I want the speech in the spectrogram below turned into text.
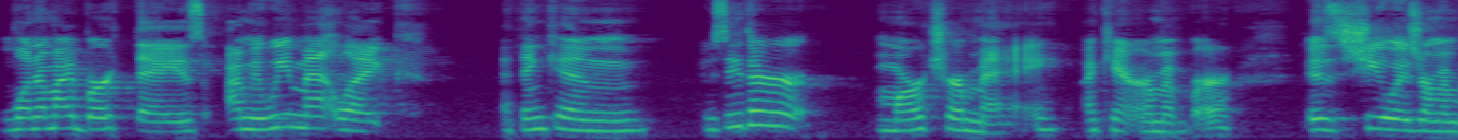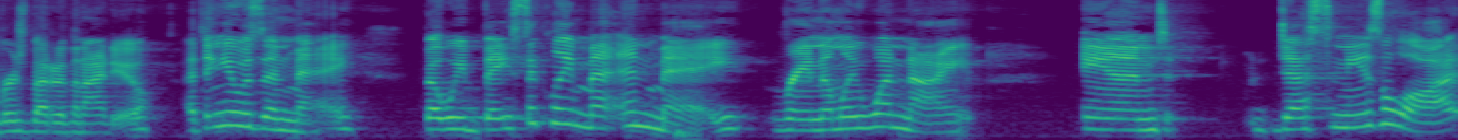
one of my birthdays. I mean, we met like I think in it was either March or May. I can't remember. Is she always remembers better than I do. I think it was in May. But we basically met in May, randomly one night. And Destiny is a lot.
